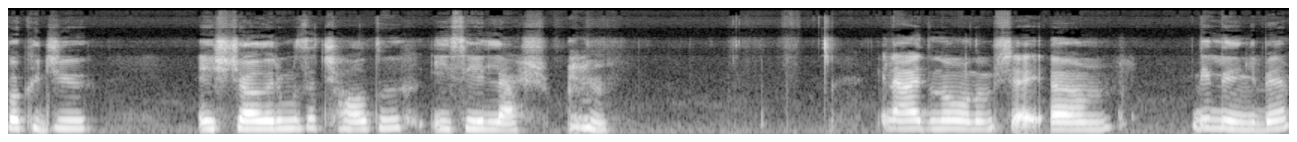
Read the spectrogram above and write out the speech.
bakıcı eşyalarımızı çaldı. İyi seyirler. Günaydın oğlum şey. em, bildiğin gibi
